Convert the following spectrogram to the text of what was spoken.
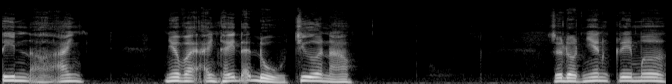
tin ở anh. Như vậy anh thấy đã đủ chưa nào? Rồi đột nhiên Kramer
